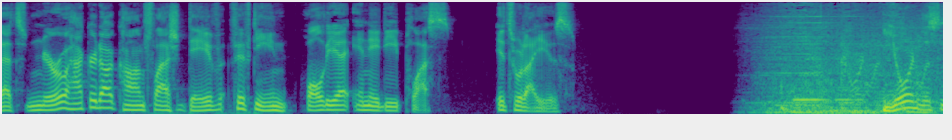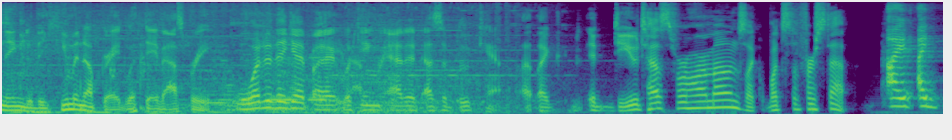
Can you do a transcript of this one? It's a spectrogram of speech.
That's neurohacker.com slash Dave15, Qualia NAD Plus. It's what I use. You're listening to The Human Upgrade with Dave Asprey. What do they get by looking at it as a boot camp? Uh, like, it, do you test for hormones? Like, what's the first step? I, I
